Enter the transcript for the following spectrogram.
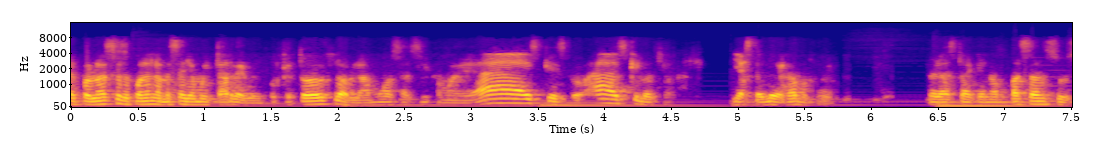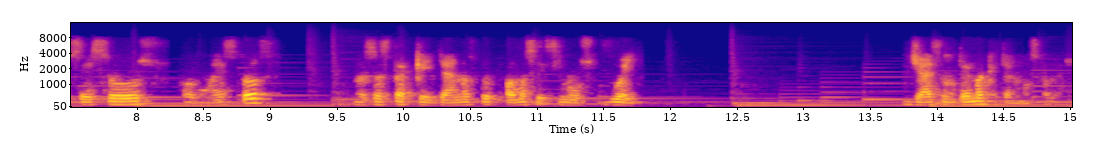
El problema es que se pone en la mesa ya muy tarde, güey, porque todos lo hablamos así como de, ah, es que esto, ah, es que lo otro. Y hasta ahí lo dejamos, güey pero hasta que no pasan sucesos como estos, no es hasta que ya nos preocupamos y decimos, güey, ya es un tema que tenemos que hablar,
